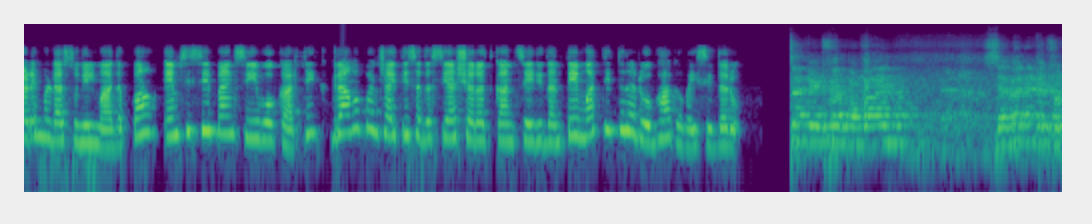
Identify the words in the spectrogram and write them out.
Kademada Sunil Madappa, MCC bank CEO Karthik, ಗ್ರಾಮ ಪಂಚಾಯಿತಿ ಸದಸ್ಯ ಶರತ್ ಖಾನ್ ಸೇರಿದಂತೆ ಮತ್ತಿತರರು ಭಾಗವಹಿಸಿದ್ದರು. 600 for Mumbai, 700 for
